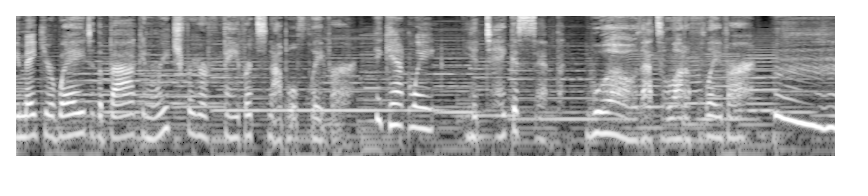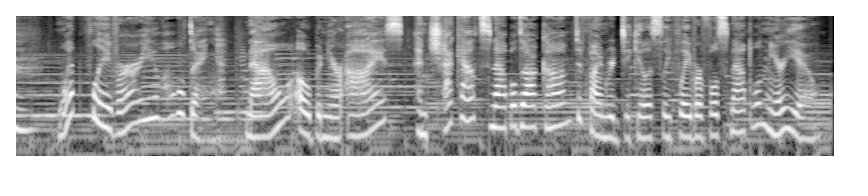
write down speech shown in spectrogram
You make your way to the back and reach for your favorite Snapple flavor. You can't wait. You take a sip. Whoa, that's a lot of flavor. Hmm. What flavor are you holding? Now open your eyes and check out Snapple.com to find ridiculously flavorful Snapple near you.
